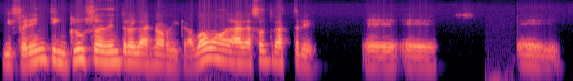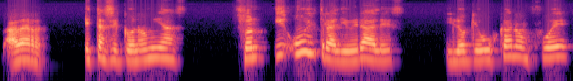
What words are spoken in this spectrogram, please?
diferente incluso dentro de las nórdicas. Vamos a las otras tres. A ver, estas economías son ultraliberales y lo que buscaron fue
